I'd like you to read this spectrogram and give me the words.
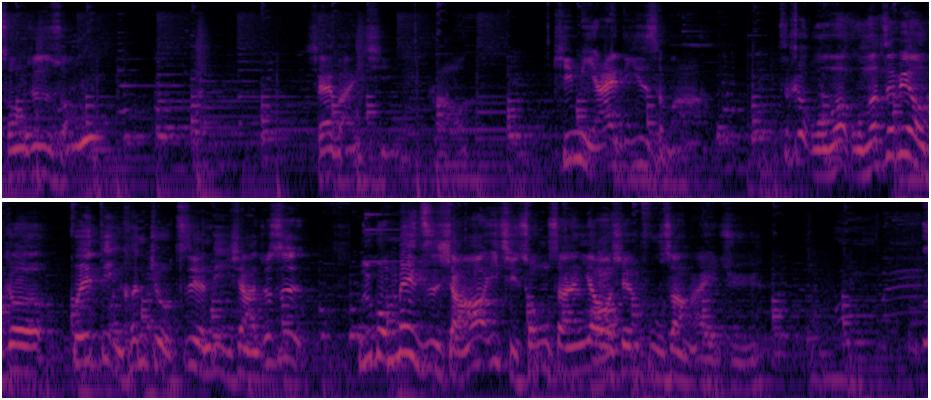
冲就是爽。下一把一起好。Kimi ID 是什么啊？这个我们我们这边有个规定，很久之前立下，就是如果妹子想要一起冲山，要先附上 IG。五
